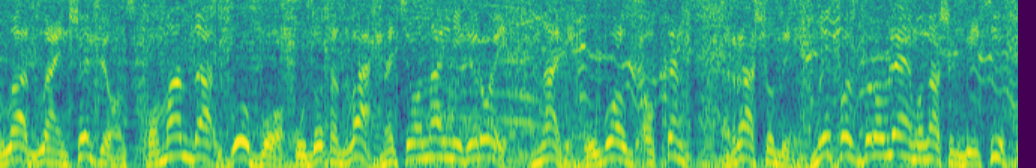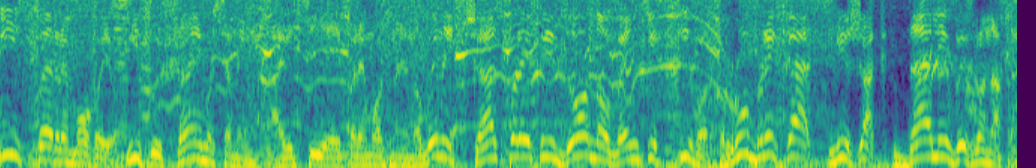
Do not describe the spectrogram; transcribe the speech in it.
Bloodline Champions команда Гобо у Dota 2 національні герої Наві у World of Tanks Rush 1. Ми поздоровляємо наших бійців із перемогою і пишаємося ними. А від цієї переможної новини час перейти до новеньких ігор. Рубрика Свіжак. Далі в ігронавтах.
